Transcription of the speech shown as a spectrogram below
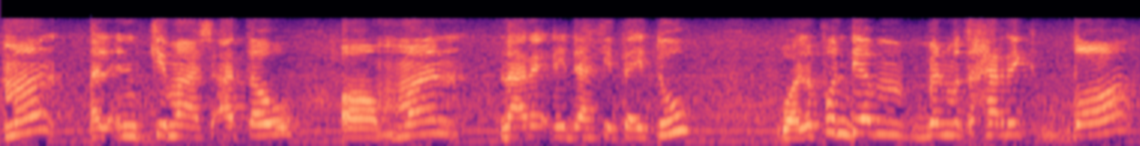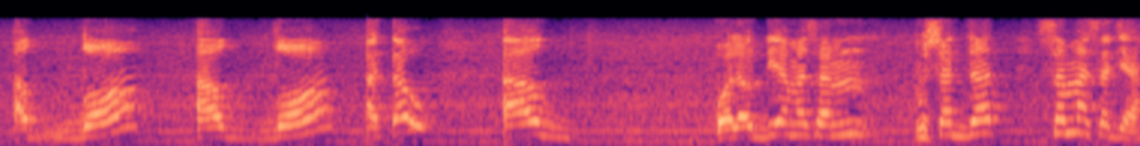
man al inkimash atau uh, man narik lidah kita itu walaupun dia bermutaharrik dha ad-dha ad-dha atau ad walau dia macam musyaddad sama saja.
